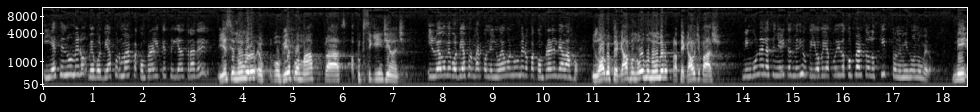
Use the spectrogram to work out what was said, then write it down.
y ese número me volvía a formar para comprar el que seguía detrás de él. e esse número eu volvia a formar para o que seguia em diante. Y luego me volvía a formar con el nuevo número para comprar el de abajo. E logo eu pegava o novo número para pegar o de baixo. Ninguna de las señoritas me dijo que yo había podido comprar todos los kits con el mismo número. Ni-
